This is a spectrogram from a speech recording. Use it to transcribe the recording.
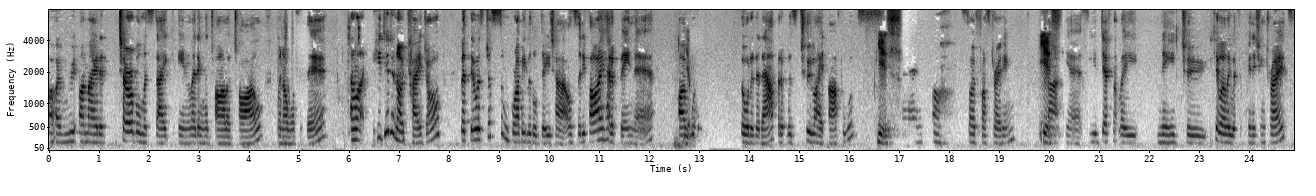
I, re- I made a terrible mistake in letting the tiler tile when I wasn't there. And like, he did an okay job, but there was just some grubby little details that if I had been there, I yep. would have sorted it out, but it was too late afterwards. Yes. Oh, so frustrating. Yes. But, yes, you definitely need to, particularly with the finishing trades,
